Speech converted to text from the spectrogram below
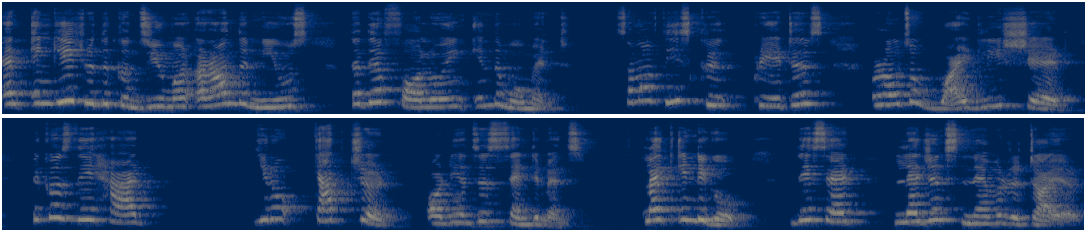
and engage with the consumer around the news that they're following in the moment. Some of these cre- creatives were also widely shared because they had, you know, captured audiences' sentiments. Like Indigo, they said legends never retire.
